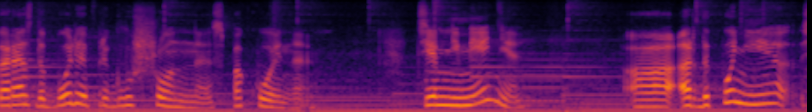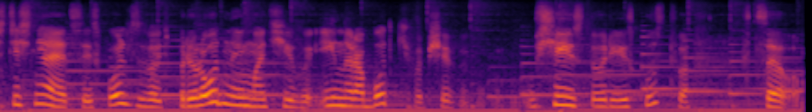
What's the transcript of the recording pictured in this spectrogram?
гораздо более приглушенное, спокойное. Тем не менее, ар-деко не стесняется использовать природные мотивы и наработки вообще всей истории искусства в целом.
